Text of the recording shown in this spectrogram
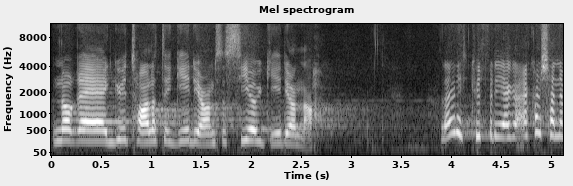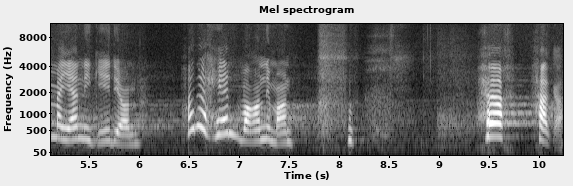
når eh, Gud taler til Gideon, så sier jo Gideon da Det er litt kult, fordi jeg, kan kjenne meg igjen i Gideon. Han er en helt vanlig mann. Hør, Herre.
